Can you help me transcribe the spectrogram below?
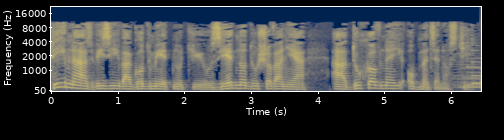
Tým nás vyzýva k odmietnutiu zjednodušovania a duchovnej obmedzenosti.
